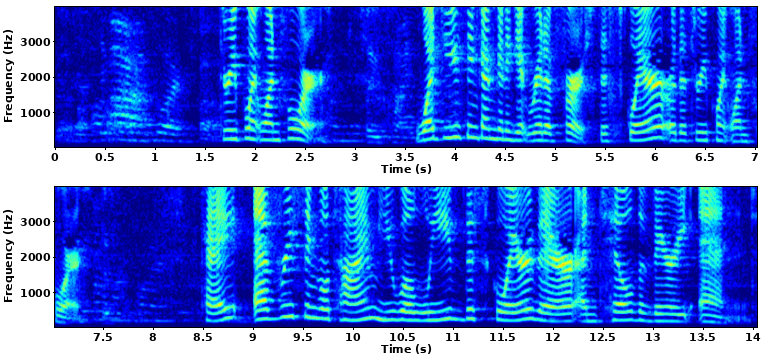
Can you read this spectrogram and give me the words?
the, R four. uh, 3.14. What do you think I'm going to get rid of first, the square or the 3.14? Okay, every single time you will leave the square there until the very end.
